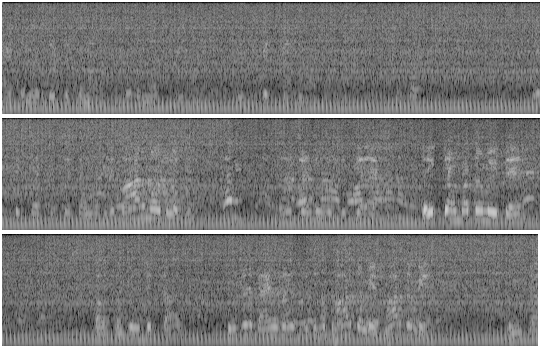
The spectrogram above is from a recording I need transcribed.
आयटमवर देखील तुम्हाला बघून ऋषिकेश खाली प्रत्येक प्रत्येक संघासाठी फार महत्त्वाचे आहे. घोषित केला आहे. एक धाव मात्र मिळते संस्थांचे होते चार तुमच्याकडे बँक बॅलन्स मित्रांनो फार कमी आहे फार कमी आहे. तुमच्या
